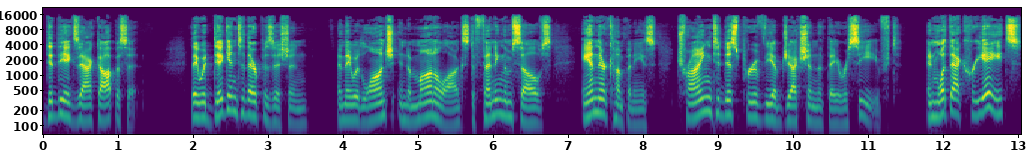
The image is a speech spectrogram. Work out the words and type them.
did the exact opposite. They would dig into their position and they would launch into monologues defending themselves and their companies, trying to disprove the objection that they received. And what that creates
